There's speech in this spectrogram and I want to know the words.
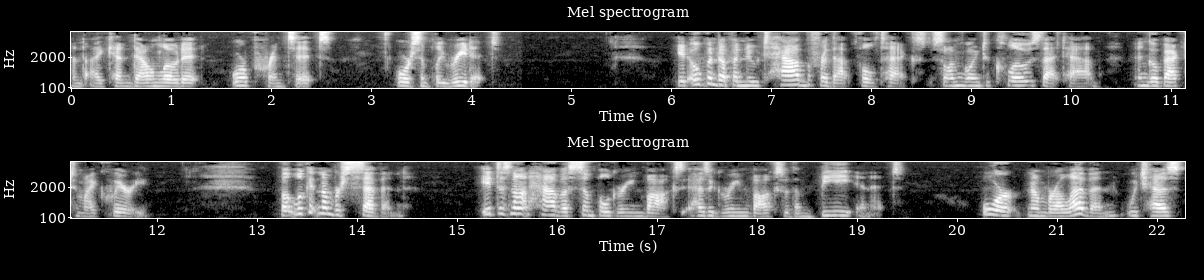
And I can download it or print it, or simply read it. It opened up a new tab for that full text, so I'm going to close that tab and go back to my query. But look at number 7. It does not have a simple green box. It has a green box with a B in it. Or number 11, which has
